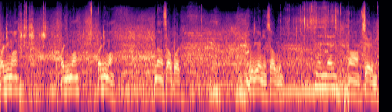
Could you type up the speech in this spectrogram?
பாட்டிமா பாட்டிமா பாட்டிமா இந்தாங்க சாப்பாடு? பிரியாணி சாப்பிடுங்க. ஆ சரிம்மா.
